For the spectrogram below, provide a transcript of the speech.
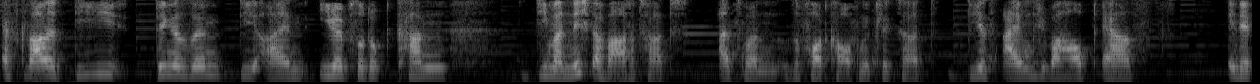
es gerade die Dinge sind, die ein eBay-Produkt kann, die man nicht erwartet hat, als man sofort kaufen geklickt hat, die es eigentlich überhaupt erst in den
